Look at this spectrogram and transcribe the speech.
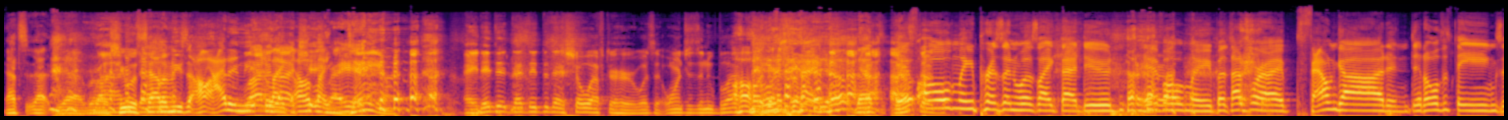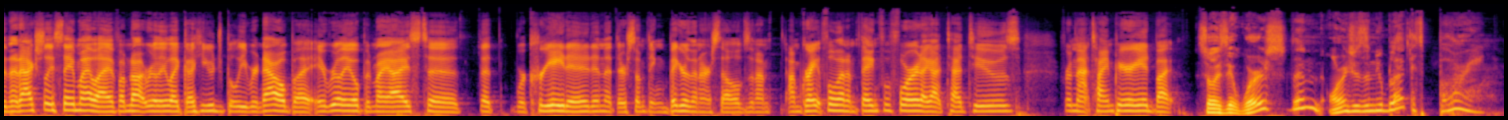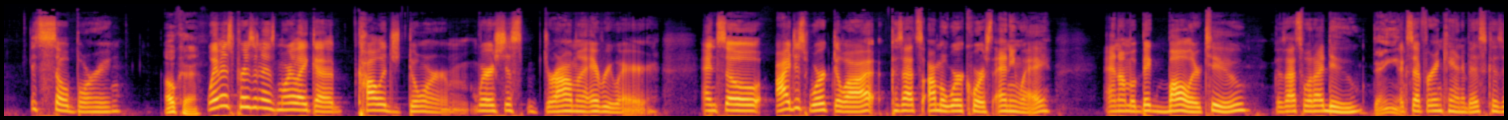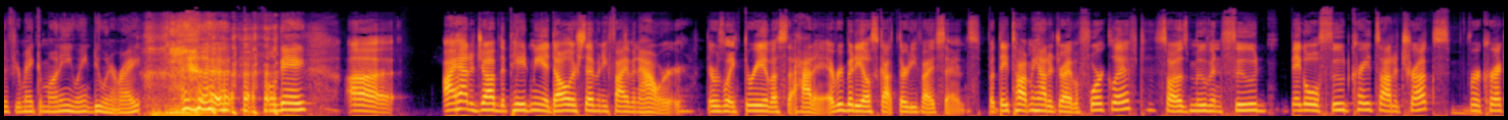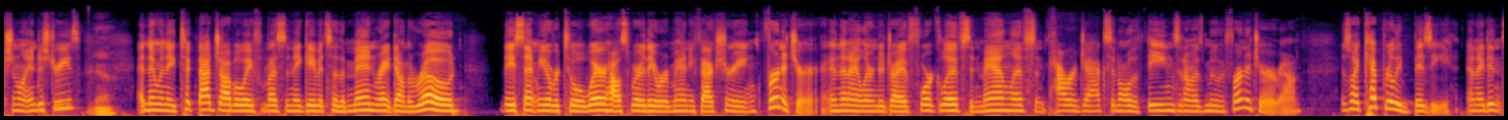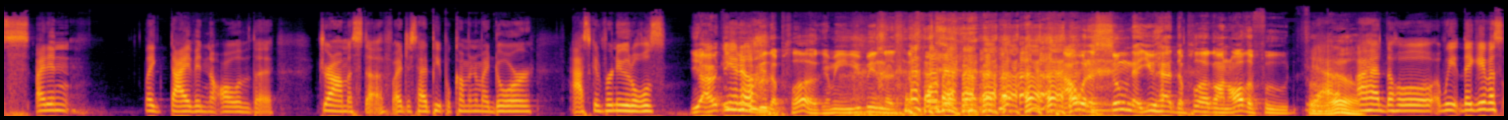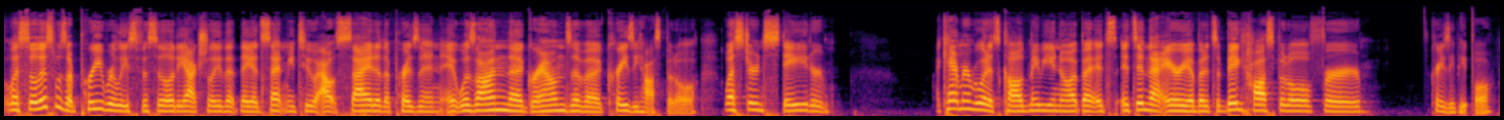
That's that. Yeah, bro. She was telling me. so- I I didn't Right even like. I was like, right damn. Hey, they did that. They did that show after her. Was it Orange Is the New Black? Oh, that's right. Yep, that's, yep. If only prison was like that, dude. if only. But that's where I found God and did all the things, and it actually saved my life. I'm not really like a huge believer now, but it really opened my eyes to that we're created and that there's something bigger than ourselves. And I'm I'm grateful and I'm thankful for it. I got tattoos from that time period, but So is it worse than Orange is the New Black? it's boring. It's so boring. Okay. Women's prison is more like a college dorm where it's just drama everywhere. And so I just worked a lot because that's I'm a workhorse anyway, and I'm a big baller too because that's what I do. Damn. Except for in cannabis, because if you're making money, you ain't doing it right. okay. Uh, I had a job that paid me a dollar seventy five an hour. There was only three of us that had it. Everybody else got thirty five cents. But they taught me how to drive a forklift, so I was moving food, big old food crates out of trucks mm-hmm. for correctional industries. Yeah. And then when they took that job away from us and they gave it to the men right down the road, they sent me over to a warehouse where they were manufacturing furniture. And then I learned to drive forklifts and man lifts and power jacks and all the things and I was moving furniture around. And so I kept really busy and I didn't I didn't like dive into all of the drama stuff. I just had people coming to my door asking for noodles. Yeah, I would think You you, know. would be the plug. I mean, you being the. the I would assume that you had the plug on all the food. For yeah, real. I had the whole. We they gave us so this was a pre-release facility actually that they had sent me to outside of the prison. It was on the grounds of a crazy hospital, Western State or I can't remember what it's called. Maybe you know it, but it's it's in that area. But it's a big hospital for crazy people.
